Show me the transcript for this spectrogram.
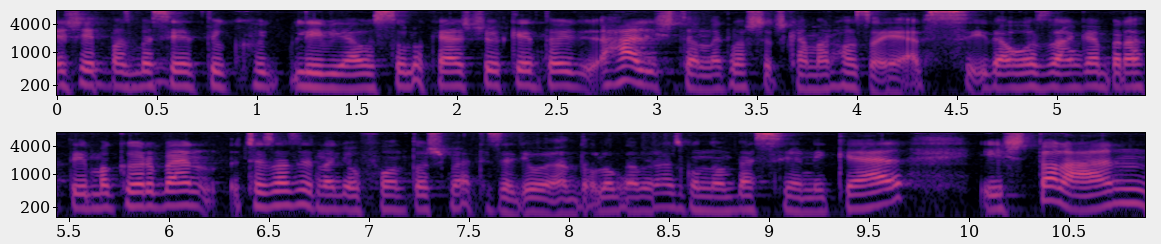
És épp azt beszéltük, hogy Léviához szólok elsőként, hogy hál' Istennek lassacskán már hazajársz ide hozzánk ebben a témakörben, és ez azért nagyon fontos, mert ez egy olyan dolog, amiről azt gondolom beszélni kell, és talán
